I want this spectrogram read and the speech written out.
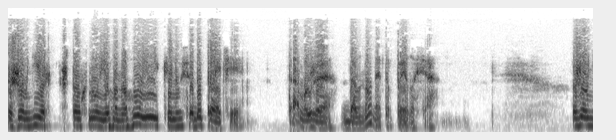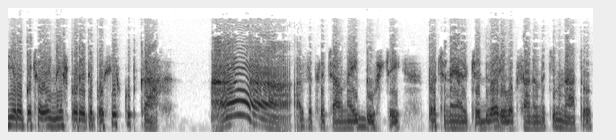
Жовнір штовхнув його ногою і кинувся до печі. Там уже давно не топилося. Жовніри почали нишпорити по всіх кутках. А, закричав найдужчий, прочинаючи двері в Оксанину кімнату.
